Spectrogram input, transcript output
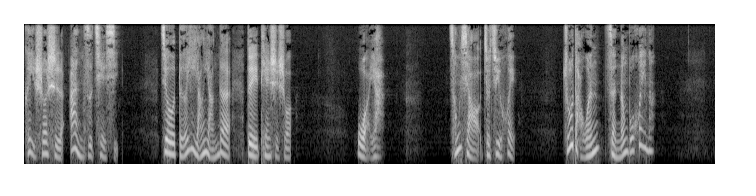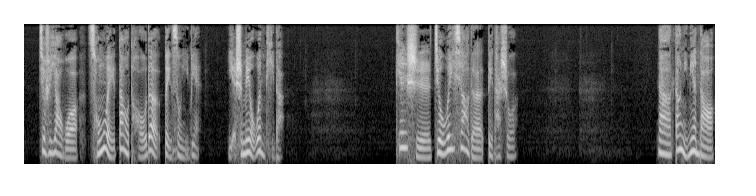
可以说是暗自窃喜，就得意洋洋的对天使说：“我呀，从小就聚会，主导文怎能不会呢？就是要我从尾到头的背诵一遍，也是没有问题的。”天使就微笑的对他说：“那当你念到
